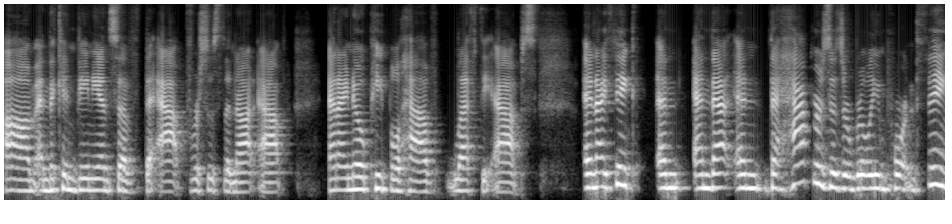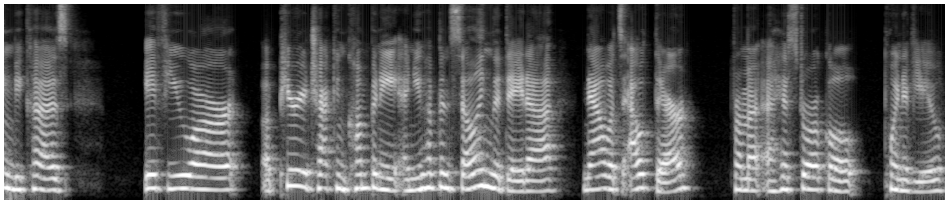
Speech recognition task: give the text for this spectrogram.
um, and the convenience of the app versus the not app. And I know people have left the apps. And I think and and that and the hackers is a really important thing because if you are a period tracking company and you have been selling the data, now it's out there from a, a historical point of view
